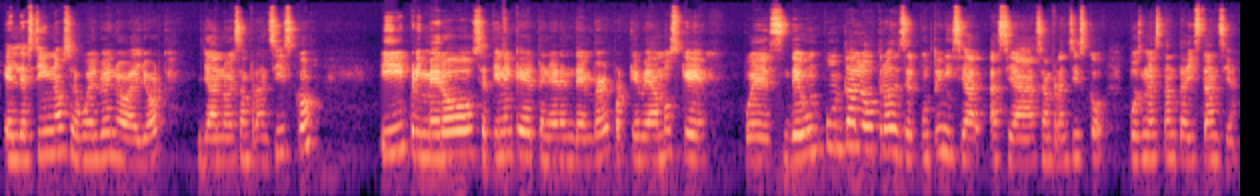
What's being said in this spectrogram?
el destino se vuelve Nueva York, ya no es San Francisco, y primero se tienen que detener en Denver porque veamos que pues de un punto al otro, desde el punto inicial hacia San Francisco, pues no es tanta distancia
